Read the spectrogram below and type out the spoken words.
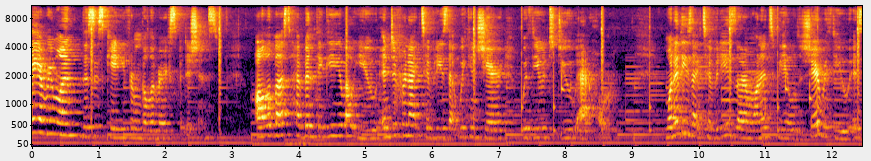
Hi everyone, this is Katie from Gulliver Expeditions. All of us have been thinking about you and different activities that we can share with you to do at home. One of these activities that I wanted to be able to share with you is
